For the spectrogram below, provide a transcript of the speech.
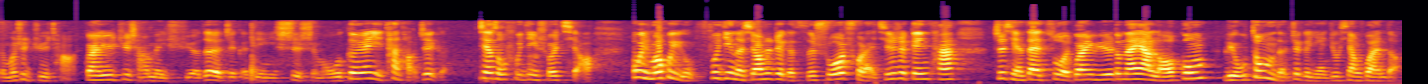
什么是剧场，关于剧场美学的这个定义是什么，我更愿意探讨这个。先从附近说起啊，为什么会有“附近的消失”这个词说出来，其实是跟他之前在做关于东南亚劳工流动的这个研究相关的。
